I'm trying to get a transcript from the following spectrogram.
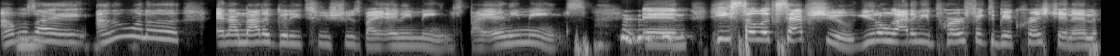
I was mm-hmm. like, I don't want to, and I'm not a goody two shoes by any means, by any means. and he still accepts you. You don't got to be perfect to be a Christian. And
